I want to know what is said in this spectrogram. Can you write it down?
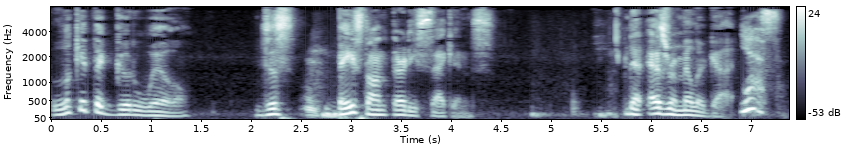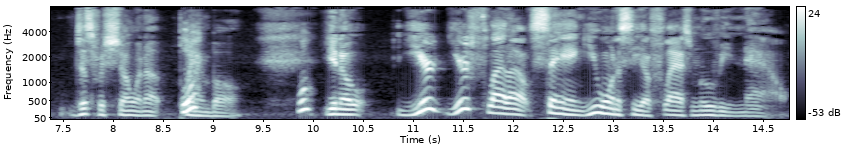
Look at the goodwill, just based on 30 seconds, that Ezra Miller got. Yes just for showing up Yeah. playing ball. Yeah. You know, you're you're flat out saying you want to see a Flash movie now,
